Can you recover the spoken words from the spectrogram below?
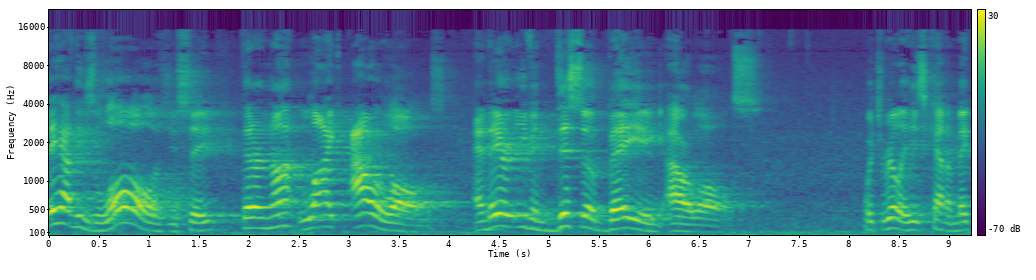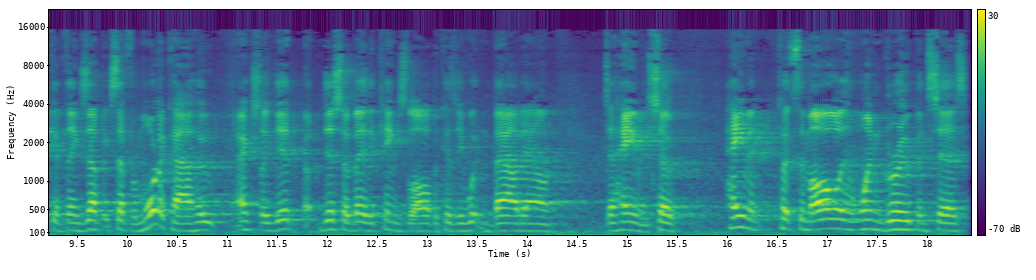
they have these laws, you see, that are not like our laws. and they are even disobeying our laws. Which really, he's kind of making things up, except for Mordecai, who actually did disobey the king's law because he wouldn't bow down to Haman. So Haman puts them all in one group and says,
